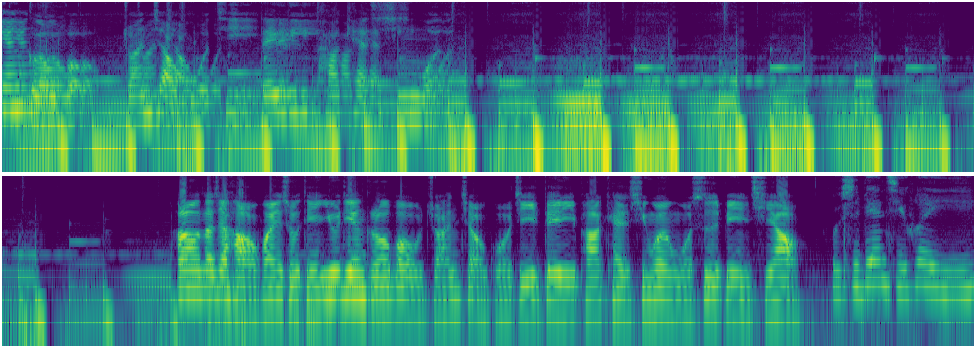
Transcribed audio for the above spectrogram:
UDN Global 转角国际 Daily Podcast 新闻。Hello，大家好，欢迎收听 UDN Global 转角国际 Daily Podcast 新闻。我是编辑七号，我是编辑惠仪。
